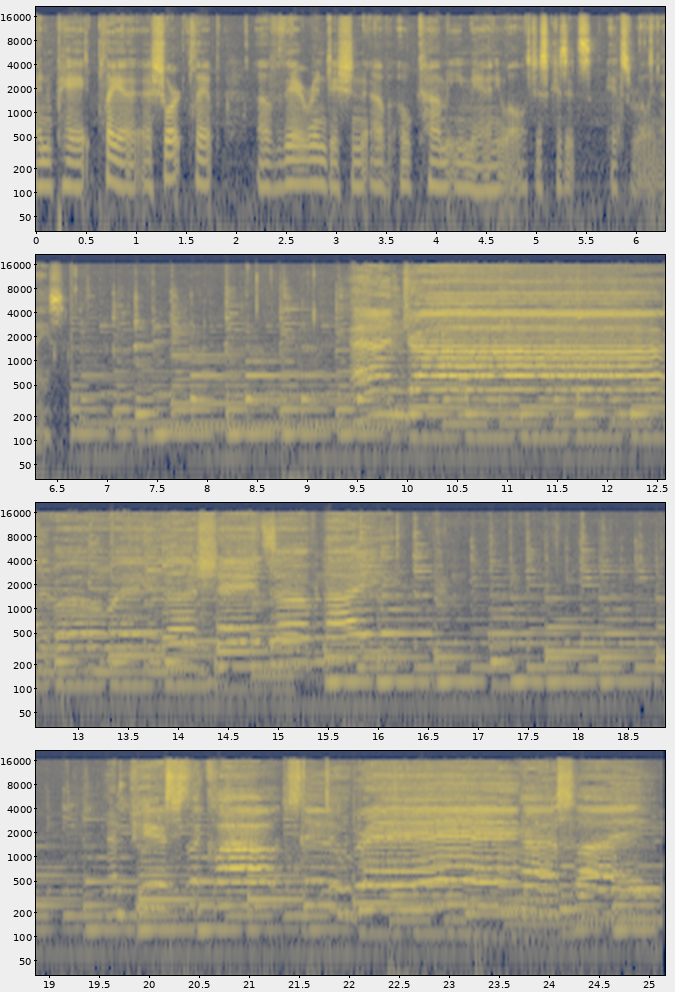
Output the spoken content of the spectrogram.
and pay, play a, a short clip of their rendition of O Come Emmanuel, just because it's it's really nice. And drive the clouds to bring us light.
